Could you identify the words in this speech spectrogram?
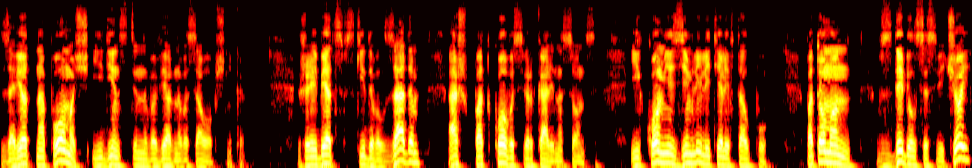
зовет на помощь единственного верного сообщника. Жеребец вскидывал задом, аж подковы сверкали на солнце, и комья земли летели в толпу. Потом он вздыбился свечой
